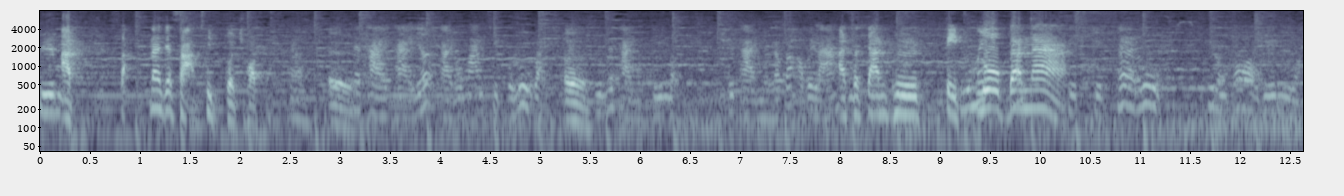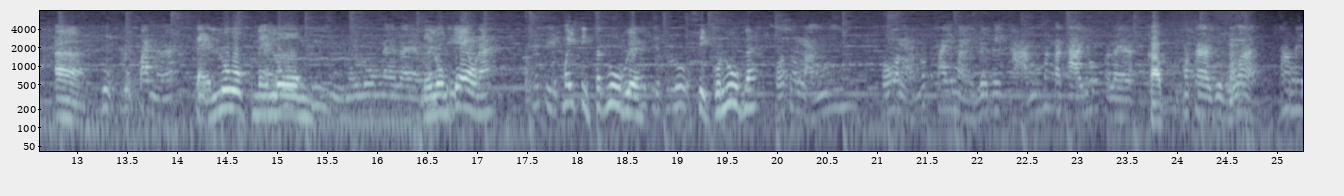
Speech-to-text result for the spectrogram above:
ฟิล์มอัดสะน่าจะ 30 กว่าช็อต อ่าเออแต่ถ่ายถ่ายเยอะถ่ายประมาณสิบกว่ารูปอะเออ คือไม่ถ่ายหมดฟิล์มหรอก คือถ่ายหมดแล้วก็เอาไปล้างอัศจรรย์คือติดคือไม่รูปด้านหน้า ติดติดแค่รูปที่หลวงพ่อยืนอยู่อะอ่า รูปรูปปั้นนะนะแต่รูปในโรงที่อยู่ในโรงในอะไรอะในโรงแก้วนะ ไม่ติดไม่ติดสักรูปเลยไม่ติดสักรูปสิบกว่ารูปนะ พอตอนหลังพอหลังก็ไปใหม่เลยไปถามมัคคทายกอะไรอะครับ มัคคทายกบอกว่าถ้าไม่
